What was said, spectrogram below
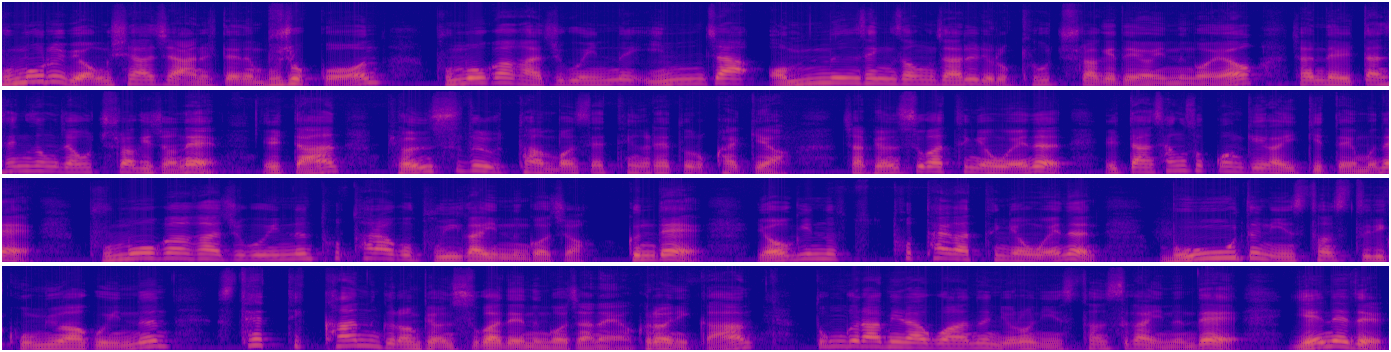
부모를 명시하지 않을 때는 무조건 부모가 가지고 있는 인자 없는 생성자를 이렇게 호출하게 되어 있는 거예요. 자, 근데 일단 생성자 호출하기 전에 일단 변수들부터 한번 세팅을 해도록 할게요. 자, 변수 같은 경우에는 일단 상속 관계가 있기 때문에 부모가 가지고 있는 토탈하고 V가 있는 거죠. 근데 여기 있는 토탈 같은 경우에는 모든 인스턴스들이 공유하고 있는 스태틱한 그런 변수가 되는 거잖아요. 그러니까 동그라미라고 하는 이런 인스턴스가 있는데 얘네들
